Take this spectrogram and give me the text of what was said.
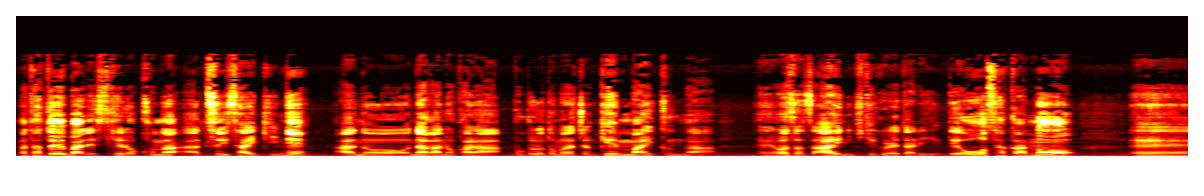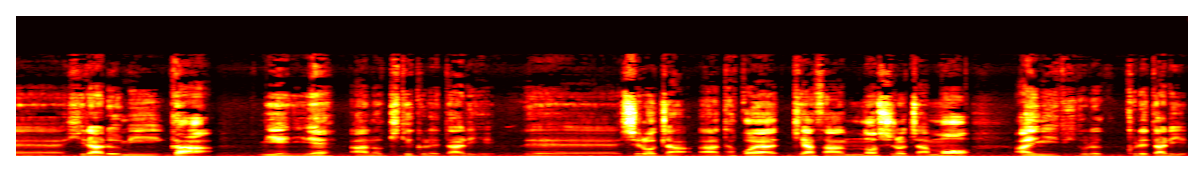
まあ、例えばですけど、この、つい最近ね、あの、長野から僕の友達の玄米くんが、えー、わざわざ会いに来てくれたり、で、大阪の、えー、平るみが、三重にね、あの、来てくれたり、で、シロちゃん、あ、たこ焼き屋さんのシロちゃんも会いに来てくれくれたり、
